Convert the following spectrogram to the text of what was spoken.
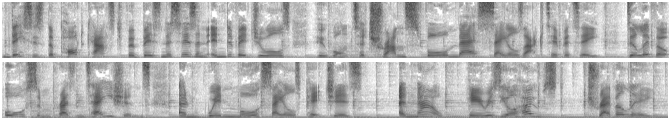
This is the podcast for businesses and individuals who want to transform their sales activity, deliver awesome presentations, and win more sales pitches. And now, here is your host, Trevor Lee.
